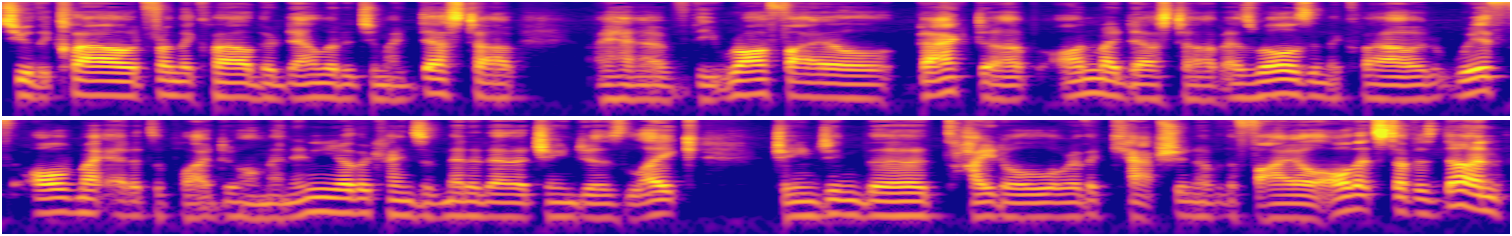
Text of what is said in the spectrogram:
to the cloud. From the cloud, they're downloaded to my desktop. I have the raw file backed up on my desktop as well as in the cloud with all of my edits applied to them and any other kinds of metadata changes like changing the title or the caption of the file. All that stuff is done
